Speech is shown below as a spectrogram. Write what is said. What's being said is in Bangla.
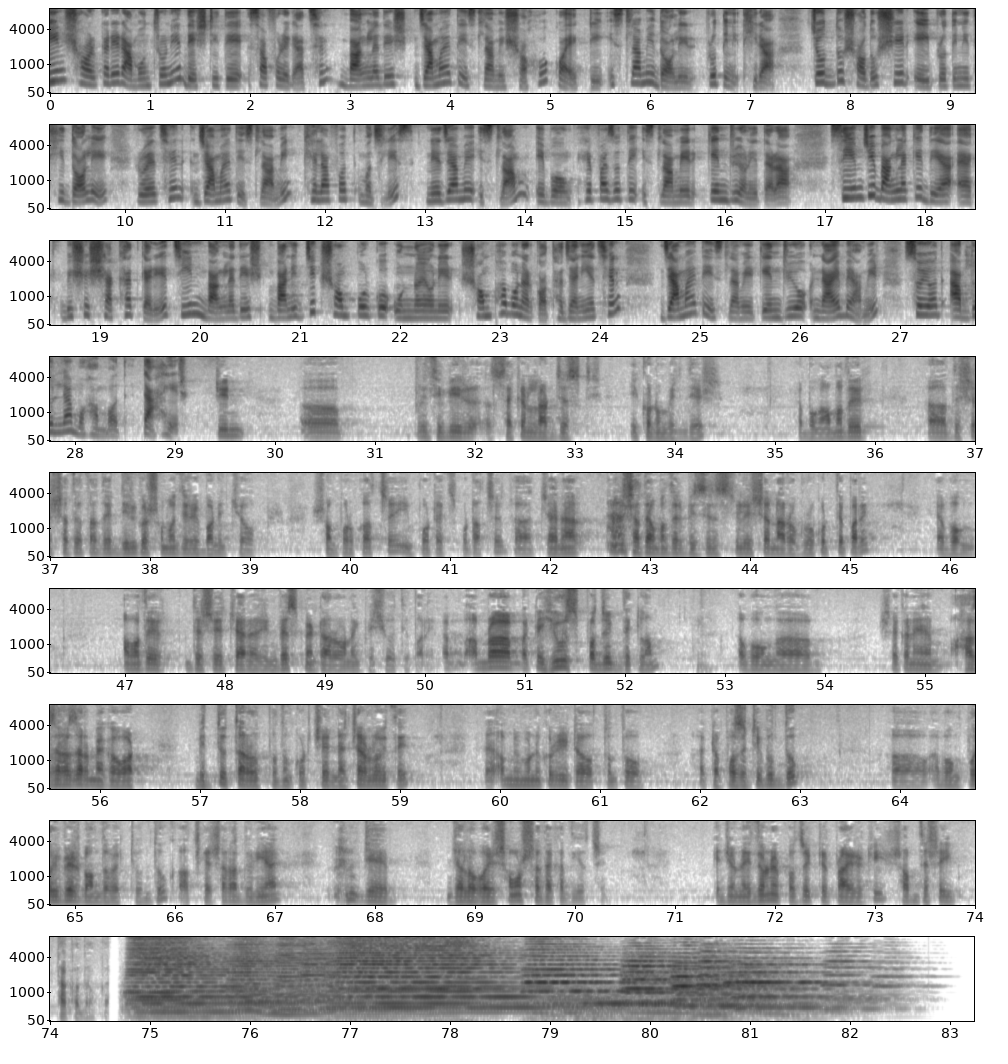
চীন সরকারের আমন্ত্রণে দেশটিতে সফরে গেছেন বাংলাদেশ জামায়াতে ইসলামী সহ কয়েকটি ইসলামী দলের প্রতিনিধিরা। চোদ্দ সদস্যের এই প্রতিনিধি দলে রয়েছেন জামায়াতে ইসলামী, খেলাফত মজলিস, নেজামে ইসলাম এবং হেফাজতে ইসলামের কেন্দ্রীয় নেতারা। সিএমজি বাংলাকে দেয়া এক বিশেষ সাক্ষাৎকারে চীন বাংলাদেশ বাণিজ্যিক সম্পর্ক উন্নয়নের সম্ভাবনার কথা জানিয়েছেন জামায়াতে ইসলামের কেন্দ্রীয় নায়েবে আমির সৈয়দ আবদুল্লাহ মোহাম্মদ তাহের। চীন পৃথিবীর সেকেন্ড লার্জেস্ট ইকোনমির দেশ এবং আমাদের দেশের সাথে তাদের দীর্ঘ সময় ধরে বাণিজ্য সম্পর্ক আছে ইম্পোর্ট এক্সপোর্ট আছে, যা চায়নার সাথে আমাদের বিজনেস রিলেশন আরও গ্রো করতে পারে এবং আমাদের দেশে চায়নার ইনভেস্টমেন্ট আরও অনেক বেশি হতে পারে। আমরা একটা হিউজ প্রজেক্ট দেখলাম এবং সেখানে হাজার হাজার মেগাওয়াট বিদ্যুৎ তারা উৎপাদন করছে ন্যাচারাল ওয়েতে আমি মনে করি এটা অত্যন্ত একটা পজিটিভ উদ্যোগ এবং পরিবেশ বান্ধব একটি উদ্যোগ। আজকে সারা দুনিয়ায় যে জলবায়ুর সমস্যা দেখা দিয়েছে, এর জন্য এই ধরনের প্রজেক্টের প্রায়োরিটি সব দেশেই থাকা দরকার।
